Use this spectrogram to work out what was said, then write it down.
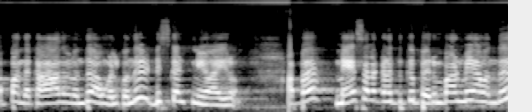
அப்போ அந்த காதல் வந்து அவங்களுக்கு வந்து டிஸ்கண்டினியூ ஆயிரும். அப்போ மேசலக்கணத்துக்கு பெரும்பான்மையாக வந்து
